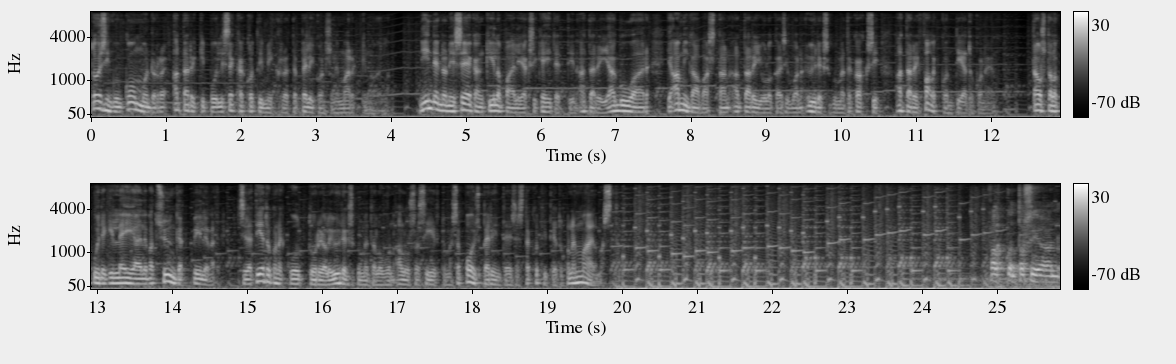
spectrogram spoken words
Toisin kuin Commodore, Atari kipuili sekä kotimikro- että pelikonsolimarkkinoilla. Nintendon ja Segan kilpailijaksi kehitettiin Atari Jaguar ja Amiga vastaan Atari julkaisi vuonna 1992 Atari Falcon tietokoneen. Taustalla kuitenkin leijailevat synkät pilvet, sillä tietokonekulttuuri oli 90-luvun alussa siirtymässä pois perinteisestä kotitietokonemaailmasta. Falcon tosiaan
